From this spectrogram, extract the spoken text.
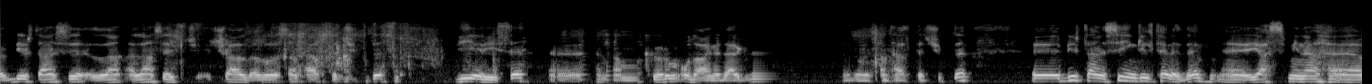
E, bir tanesi Lancet Child Adolescent Health'ta çıktı. Diğeri ise e, hemen bakıyorum o da aynı dergide Adolescent Health'ta çıktı. E, bir tanesi İngiltere'de e, Yasmina e,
